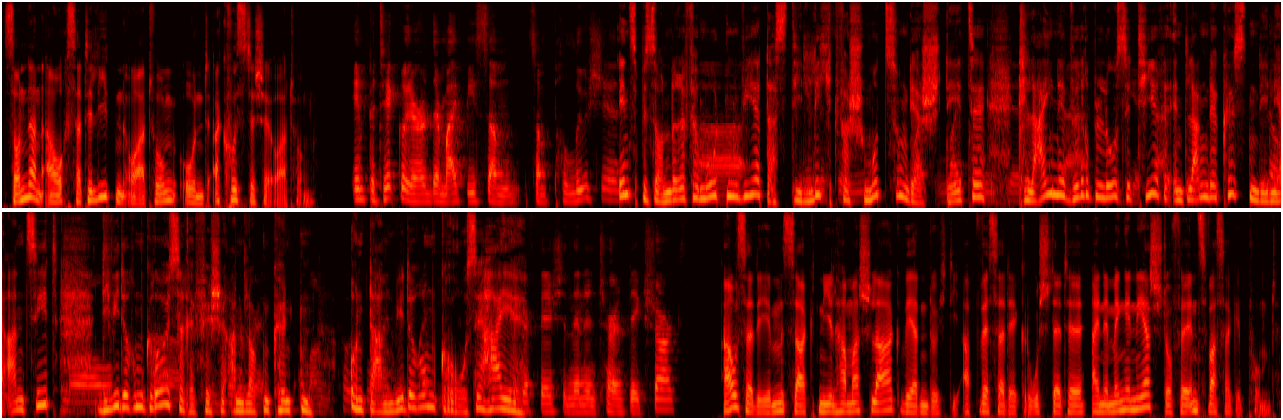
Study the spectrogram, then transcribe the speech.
sondern auch Satellitenortung und akustische Ortung. Insbesondere vermuten uh, wir, dass die Lichtverschmutzung der Städte kleine wirbellose Tiere entlang der Küstenlinie anzieht, die wiederum uh, größere Fische anlocken könnten und dann wiederum große Haie. Außerdem, sagt Neil Hammerschlag, werden durch die Abwässer der Großstädte eine Menge Nährstoffe ins Wasser gepumpt.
